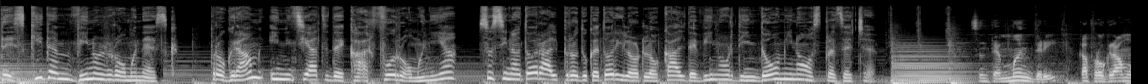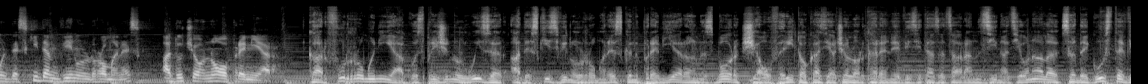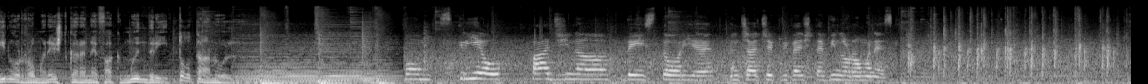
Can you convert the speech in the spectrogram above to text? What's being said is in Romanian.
Deschidem vinul românesc. Program inițiat de Carrefour România, susținător al producătorilor locali de vinuri din 2019. Suntem mândri că programul Deschidem vinul românesc aduce o nouă premieră. Carrefour România, cu sprijinul Wizer, a deschis vinul românesc în premieră în zbor și a oferit ocazia celor care ne vizitează țara în zi națională să deguste vinuri românești care ne fac mândri tot anul. Vom scrie o pagină de istorie în ceea ce privește vinul românesc.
